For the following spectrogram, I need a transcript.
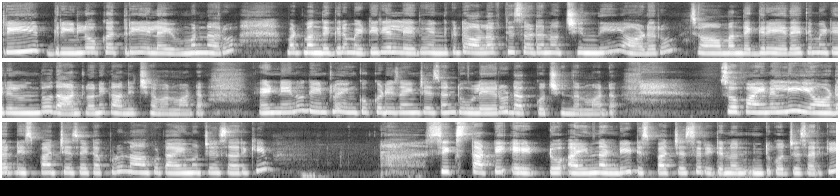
త్రీ గ్రీన్లో ఒక త్రీ ఇలా ఇవ్వమన్నారు. బట్ మన దగ్గర మెటీరియల్ లేదు. ఎందుకంటే ఆల్ ఆఫ్ ది సడన్ వచ్చింది ఆర్డరు. సో మన దగ్గర ఏదైతే మెటీరియల్ ఉందో దాంట్లోనే కానిచ్చామన్నమాట. అండ్ నేను దీంట్లో ఇంకొక డిజైన్ చేశాను. టూ లేయర్ డక్ వచ్చిందనమాట సో ఫైనల్లీ ఈ ఆర్డర్ డిస్పాచ్ చేసేటప్పుడు నాకు టైం వచ్చేసరికి సిక్స్ థర్టీ ఎయిట్ అయిందండి. డిస్పాచ్ చేసి రిటర్న్ ఇంటికి వచ్చేసరికి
